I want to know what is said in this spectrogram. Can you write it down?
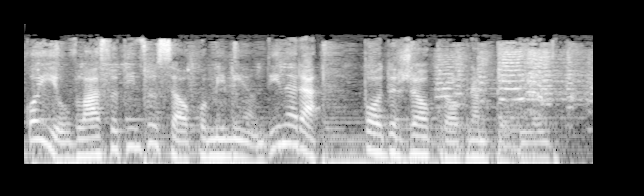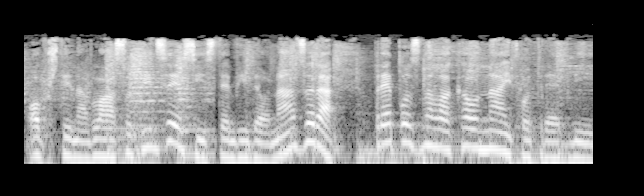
koji je u Vlasotincu sa oko milion dinara podržao program P-Build. Opština Vlasotince je sistem videonadzora prepoznala kao najpotrebniji,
